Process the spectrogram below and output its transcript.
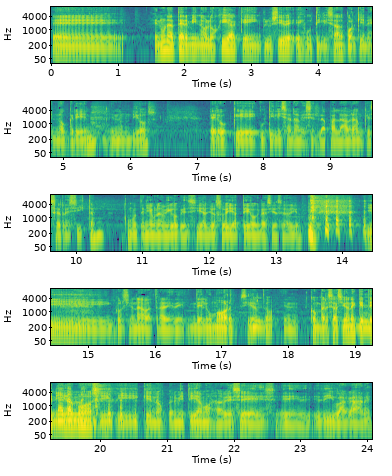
eh, en una terminología que inclusive es utilizada por quienes no creen en un Dios, pero que utilizan a veces la palabra aunque se resistan. Como tenía un amigo que decía, yo soy ateo, gracias a Dios. y incursionaba a través del humor, ¿cierto? Mm. En conversaciones que teníamos y, que nos permitíamos a veces eh, divagar,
